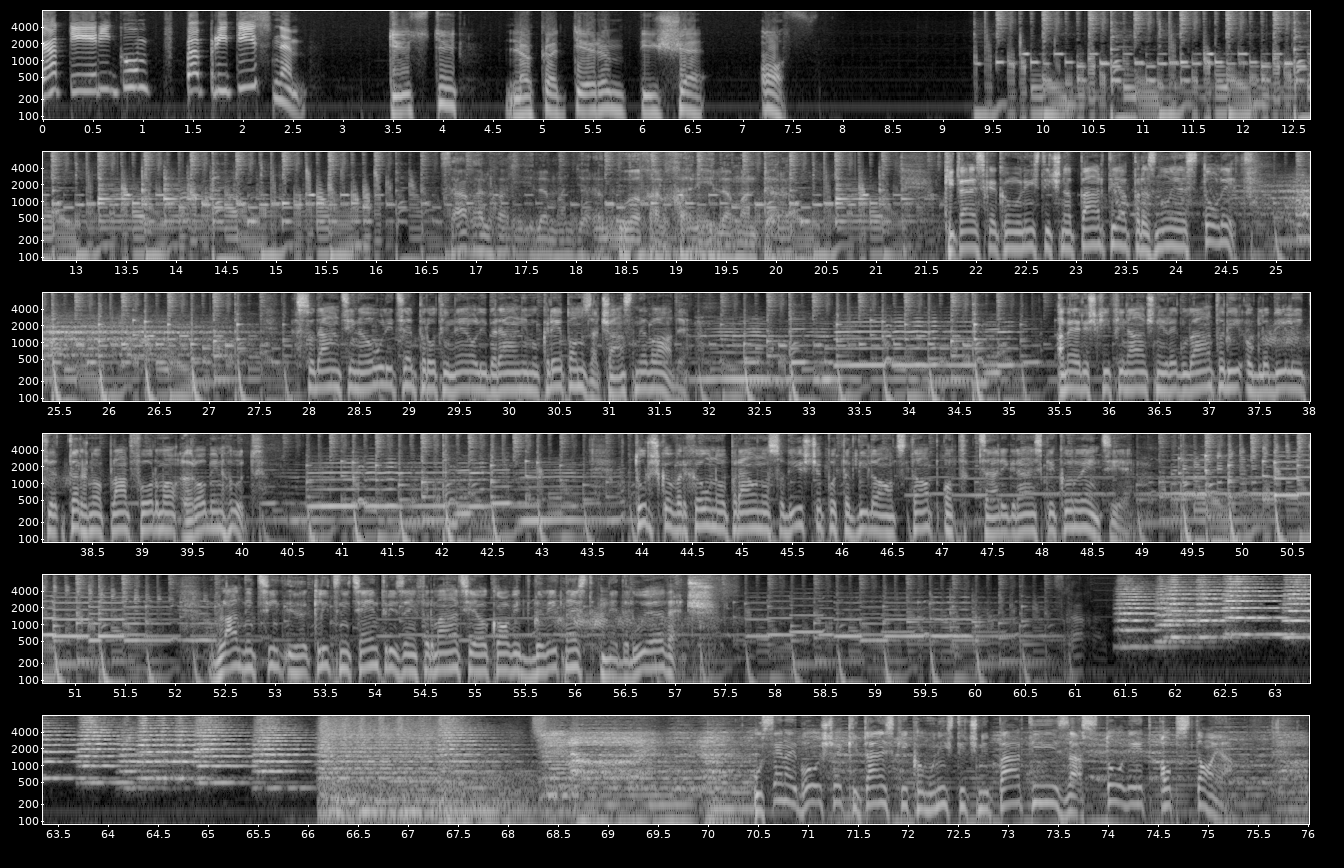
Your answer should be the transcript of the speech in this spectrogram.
Kateri gumb pa pritisnem? Tisti, na katerem piše OF. Kitajska komunistična partija praznuje sto let. Sudanci na ulice proti neoliberalnim ukrepom začasne vlade. Ameriški finančni regulatori oglobili tržno platformo Robinhood. Turško vrhovno upravno sodišče potrdilo odstop od Carigrajske konvencije. Vladni klicni centri za informacije o COVID-19 ne delujejo več. Vse najboljše kitajski komunistični partiji za sto let obstoja.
